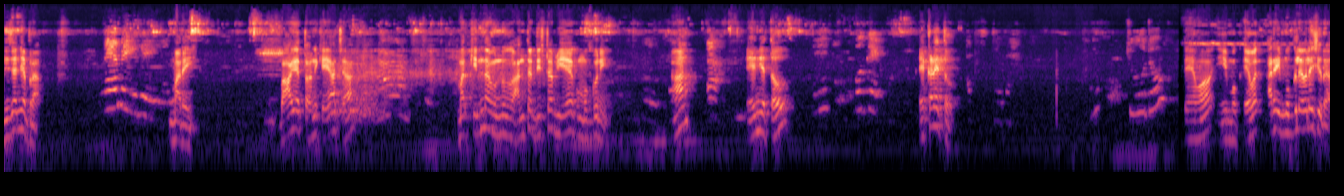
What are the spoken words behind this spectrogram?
నిజం చెప్పరా? మరి. బాగా ఎత్తావు నీకు వేయచ్చా? మరి కింద నువ్వు అంత డిస్టర్బ్ చేయకు ముగ్గుని? ఏం చేస్తావు? ఎక్కడ ఎత్తావు చూడు. ఏమో ఈ ముగ్గు. ఎవరు? అరే ఈ ముగ్గులు ఎవరేసిరా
